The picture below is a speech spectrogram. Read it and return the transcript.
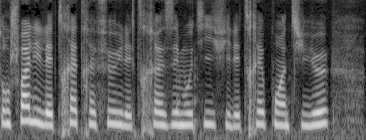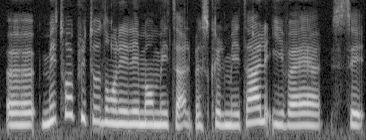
ton cheval, il est très très feu, il est très émotif, il est très pointilleux. Euh, mets-toi plutôt dans l'élément métal, parce que le métal, il va, c'est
